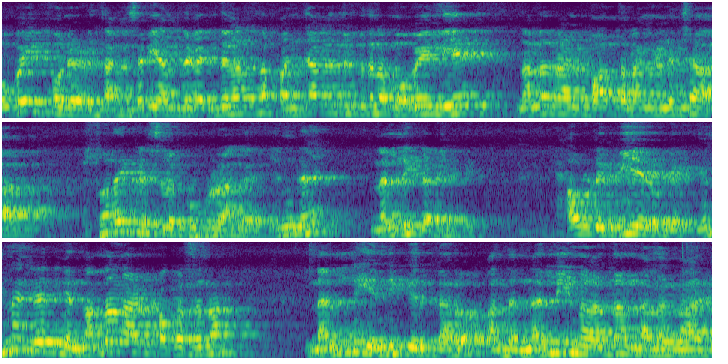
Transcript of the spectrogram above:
மொபைல் ஃபோன் எடுத்தாங்க. சரி அந்த இந்த காலத்தில் பஞ்சாங்கத்துக்கு பதிலாக மொபைல்லையே நல்ல நாள் பார்த்தலாம்னு நினச்சா தொலைபேசியில் கூப்பிடுறாங்க. எங்கே? நல்லி கடைக்கு அவருடைய பிஏவுக்கு என்னங்க நீங்கள் நல்ல நாள் பார்க்க சொன்னால் நல்லி என்னைக்கு இருக்காரோ அந்த நல்லி நாள் தான் நல்ல நாள்.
